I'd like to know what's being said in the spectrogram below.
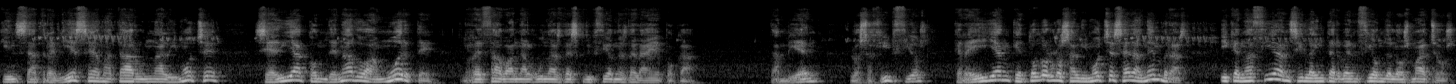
Quien se atreviese a matar un alimoche sería condenado a muerte, rezaban algunas descripciones de la época. También los egipcios creían que todos los alimoches eran hembras y que nacían sin la intervención de los machos,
